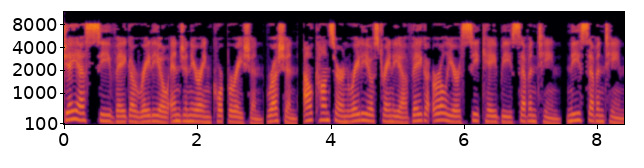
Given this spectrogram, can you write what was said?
JSC Vega Radio Engineering Corporation Russian, Aukoncern Radiostrania Vega earlier CKB-17, Ni-17,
